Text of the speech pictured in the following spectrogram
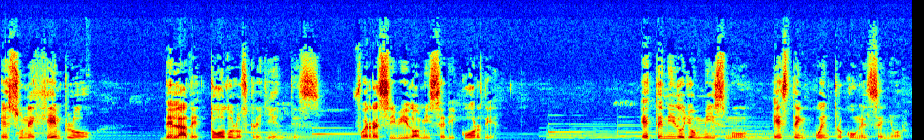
es un ejemplo de la de todos los creyentes. Fue recibido a misericordia. ¿He tenido yo mismo este encuentro con el Señor?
